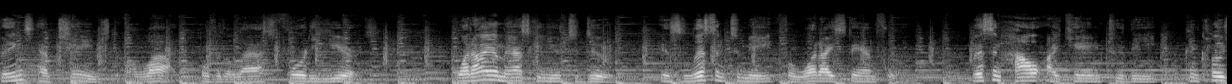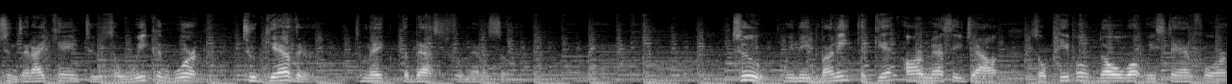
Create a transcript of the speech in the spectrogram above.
Things have changed a lot over the last 40 years. What I am asking you to do is listen to me for what I stand for. Listen how I came to the conclusions that I came to so we can work together to make the best for Minnesota. Two, we need money to get our message out so people know what we stand for.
